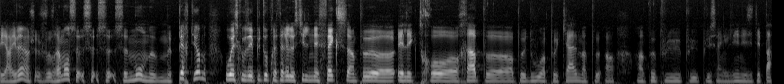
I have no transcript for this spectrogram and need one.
vais y arriver, hein, je, je vraiment ce, mot me, perturbe. Ou est-ce que vous avez plutôt préféré le style Nefex, un peu euh, électro-rap, euh, un peu doux, un peu calme, un peu, un, peu plus, plus, plus singulier? N'hésitez pas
